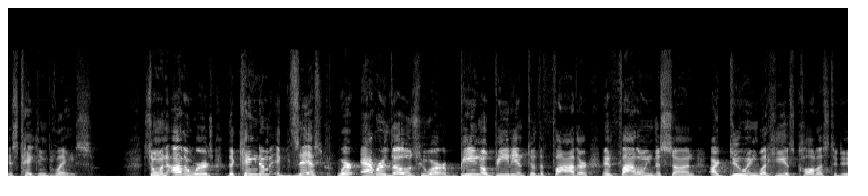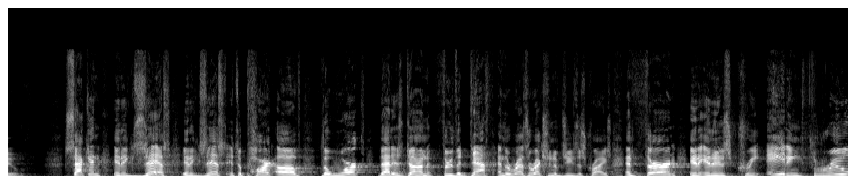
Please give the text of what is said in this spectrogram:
is taking place. So, in other words, the kingdom exists wherever those who are being obedient to the Father and following the Son are doing what He has called us to do. Second, it exists. It exists. It's a part of the work that is done through the death and the resurrection of Jesus Christ. And third, it, it is creating through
